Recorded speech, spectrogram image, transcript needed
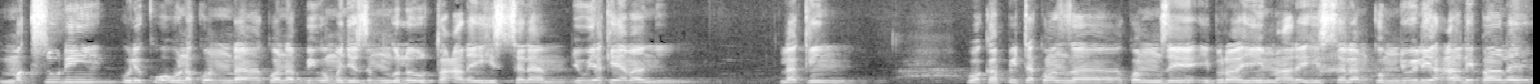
maksudi ulikuwa unakwenda kwa nabii wa Mwenyezi Mungu Lut alayhi salam, juu yake amani, lakini wakapita kwanza kwa mzee Ibrahim alayhi salam kumjulia hali pale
